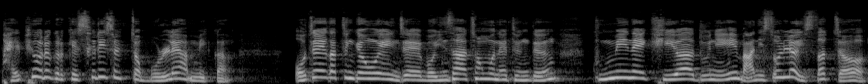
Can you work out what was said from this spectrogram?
발표를 그렇게 스리슬쩍 몰래 합니까? 어제 같은 경우에 이제 뭐 인사청문회 등등 국민의 귀와 눈이 많이 쏠려 있었죠.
